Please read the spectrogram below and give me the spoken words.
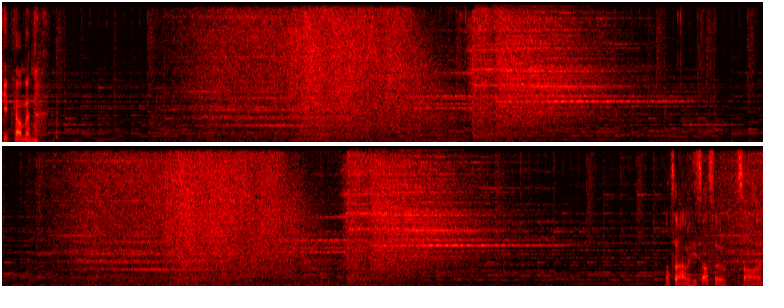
Keep coming. Also, he's also solid.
